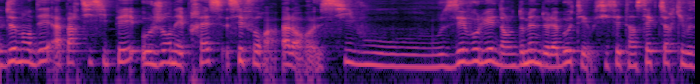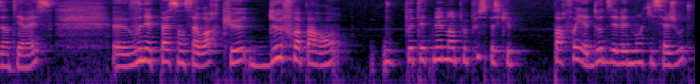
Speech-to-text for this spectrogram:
demander à participer aux journées presse Sephora. Alors euh, si vous évoluez dans le domaine de la beauté ou si c'est un secteur qui vous intéresse, euh, vous n'êtes pas sans savoir que deux fois par an, ou peut-être même un peu plus parce que parfois il y a d'autres événements qui s'ajoutent,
